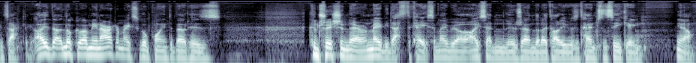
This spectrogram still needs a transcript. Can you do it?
Exactly. I look. I mean, Arthur makes a good point about his contrition there, and maybe that's the case. And maybe I said in the news round that I thought he was attention seeking. You know,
